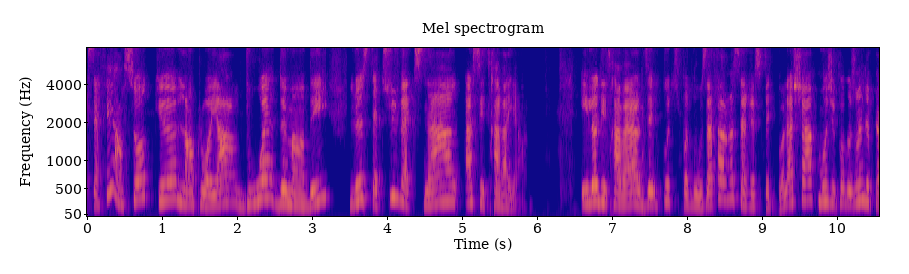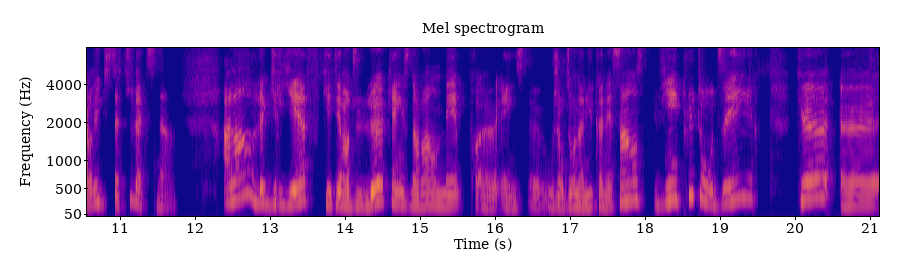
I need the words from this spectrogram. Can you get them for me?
ça fait en sorte que l'employeur doit demander le statut vaccinal à ses travailleurs. Et là, des travailleurs disent Écoute, ce pas de vos affaires, ça ne respecte pas la charte. Moi, je n'ai pas besoin de parler du statut vaccinal. Alors, le grief, qui était rendu le 15 novembre, mais euh, euh, aujourd'hui, on a eu connaissance, vient plutôt dire que euh,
